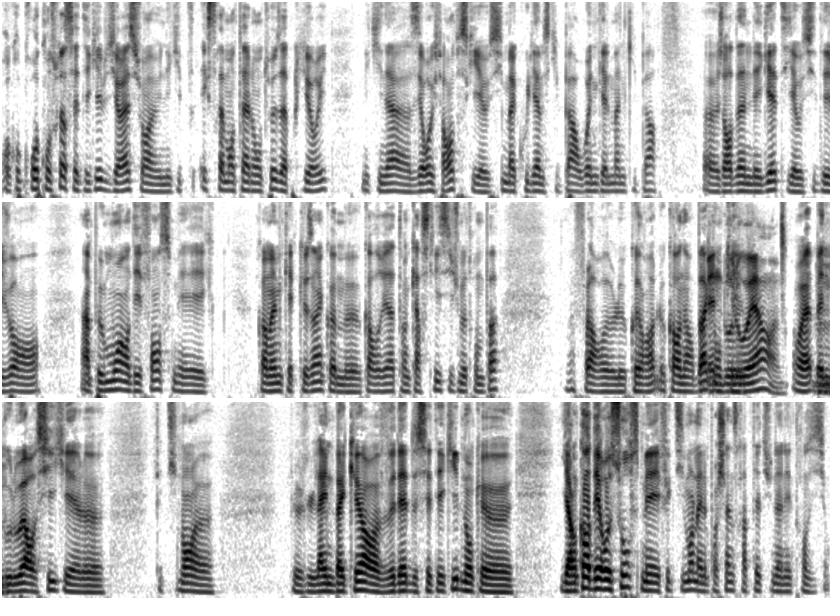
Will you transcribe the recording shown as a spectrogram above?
reconstruire cette équipe, je dirais, sur une équipe extrêmement talentueuse a priori, mais qui n'a zéro expérience parce qu'il y a aussi Mac Williams qui part, Wengelman qui part, euh, Jordan Leggett. Il y a aussi des joueurs un peu moins en défense, mais quand même quelques-uns comme Cordria Tankersley si je me trompe pas. Il va falloir euh, le, le cornerback. Ben Boulware. ouais, Ben mm. aussi, qui est le, effectivement euh, le linebacker vedette de cette équipe. Donc il y a encore des ressources, mais effectivement l'année prochaine sera peut-être une année de transition.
